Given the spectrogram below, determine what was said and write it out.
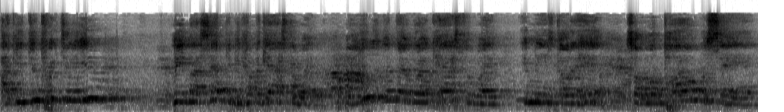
I get to preaching to you, me myself can become a castaway. When you look at that word castaway, it means go to hell. So what Paul was saying,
